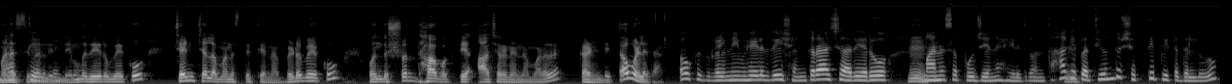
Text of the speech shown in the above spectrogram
ಮನಸ್ಸಿನಲ್ಲಿ ನೆಮ್ಮದಿ ಇರಬೇಕು ಚಂಚಲ ಮನಸ್ಥಿತಿಯನ್ನ ಬಿಡಬೇಕು ಒಂದು ಶ್ರದ್ಧಾ ಭಕ್ತಿಯ ಆಚರಣೆಯನ್ನ ಮಾಡಿದ್ರೆ ಖಂಡಿತ ಒಳ್ಳೇದಾಗುತ್ತೆ ಓಕೆ ಗುರುಗಳೇ ನೀವು ಹೇಳಿದ್ರಿ ಶಂಕರಾಚಾರ್ಯರು. ಮಾನಸ ಪೂಜೆಯನ್ನ ಹೇಳಿದ್ರು ಅಂತ. ಹಾಗೆ ಪ್ರತಿಯೊಂದು ಶಕ್ತಿ ಪೀಠದಲ್ಲೂ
